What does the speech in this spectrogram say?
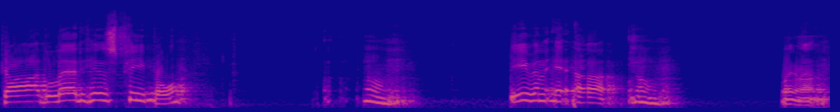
God led his people even, uh, wait a minute.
